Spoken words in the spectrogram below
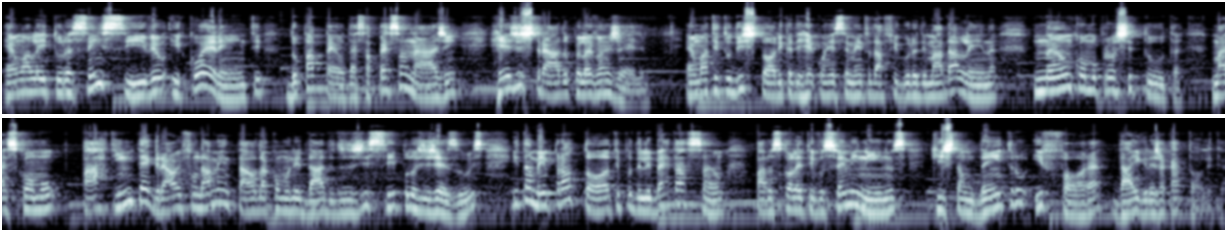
é uma leitura sensível e coerente do papel dessa personagem registrado pelo Evangelho é uma atitude histórica de reconhecimento da figura de Madalena, não como prostituta, mas como parte integral e fundamental da comunidade dos discípulos de Jesus e também protótipo de libertação para os coletivos femininos que estão dentro e fora da Igreja Católica.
